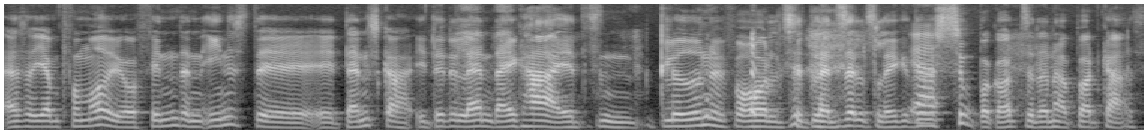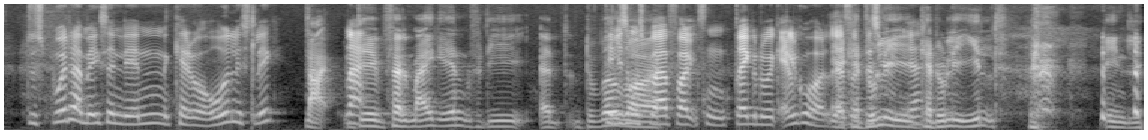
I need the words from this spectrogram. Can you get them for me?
Altså, jeg formåede jo at finde den eneste øh, dansker i dette land, der ikke har et sådan glødende forhold til blandt selv slikket. Det Ja. var super godt til den her podcast. Du spurgte ham ikke sådan lige inden, kan du overhovedet lide slik? Nej, Nej. Det faldt mig ikke ind, fordi at du ved, Det er ligesom at hvor- spørge folk sådan, drikker du ikke alkohol? Ja, altså, kan, det, du lide, ja. kan du lide ilt? Egentlig.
